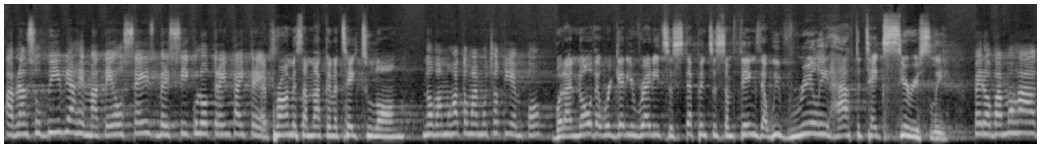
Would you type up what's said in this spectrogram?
Hablan sus Biblias en Mateo 6, versículo I promise I'm not going to take too long, No vamos a tomar mucho tiempo, but I know that we're getting ready to step into some things that we really have to take seriously. pero vamos a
